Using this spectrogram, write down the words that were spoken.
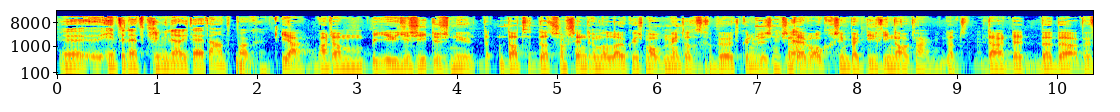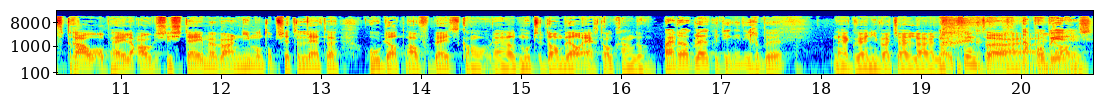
uh, internetcriminaliteit aan te pakken. Ja, maar dan, je, je ziet dus nu dat, dat zo'n centrum wel leuk is... maar op het moment dat het gebeurt kunnen we dus niks. Dat ja. hebben we ook gezien bij DigiNota. Dat, daar, de, we, we, vertrouwen op hele oude systemen... waar niemand op zit te letten hoe dat nou verbeterd kan worden. En dat moeten we dan wel echt ook gaan doen. Waren er ook leuke dingen die gebeuren? Nee, ik weet niet wat jij leuk vindt. Uh, nou, probeer Jan. eens.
